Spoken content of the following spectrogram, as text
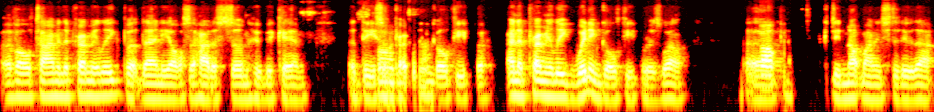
of all time in the Premier League, but then he also had a son who became a decent Premier. League goalkeeper and a Premier League winning goalkeeper as well. Uh, Well- did not manage to do that.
